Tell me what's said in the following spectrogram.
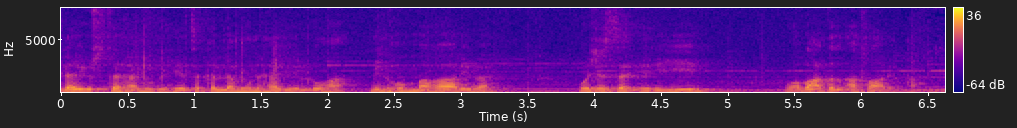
لا يستهان به يتكلمون هذه اللغة منهم مغاربة وجزائريين وبعض الأفارقة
